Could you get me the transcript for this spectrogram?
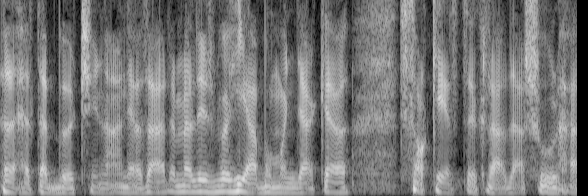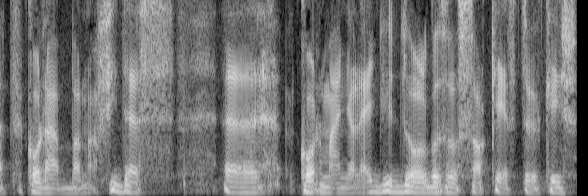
lehet ebből csinálni az áremelésből. Hiába mondják el szakértők, ráadásul hát korábban a Fidesz kormányjal együtt dolgozó szakértők is,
